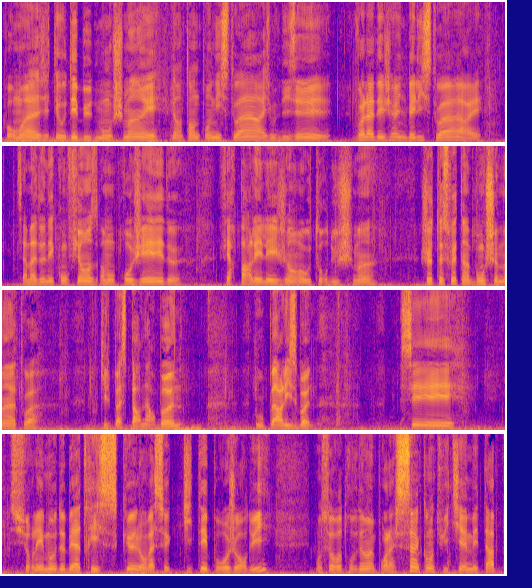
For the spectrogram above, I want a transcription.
pour moi, j'étais au début de mon chemin et d'entendre ton histoire et je me disais, voilà déjà une belle histoire et ça m'a donné confiance dans mon projet de faire parler les gens autour du chemin. Je te souhaite un bon chemin à toi, qu'il passe par Narbonne ou par Lisbonne. C'est sur les mots de Béatrice que l'on va se quitter pour aujourd'hui. On se retrouve demain pour la 58e étape.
